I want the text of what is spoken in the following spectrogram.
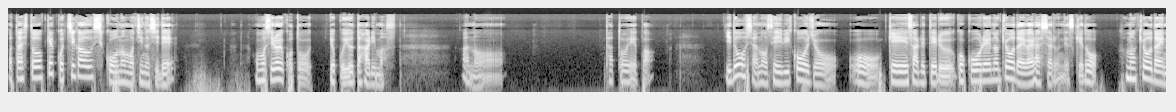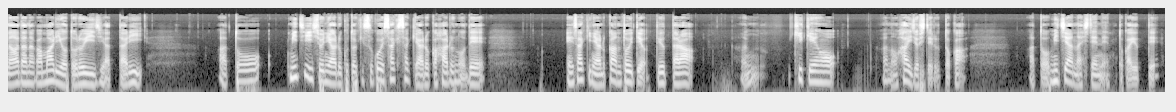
私と結構違う思考の持ち主で、面白いことをよく言うたはります。あの、例えば、自動車の整備工場を経営されてるご高齢の兄弟がいらっしゃるんですけど、その兄弟のあだ名がマリオとルイージやったり、あと、道一緒に歩くときすごい先々歩かはるので、え先に歩かんといてよって言ったら、危険を、あの、排除してるとか、あと、道案内してんねんとか言って、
